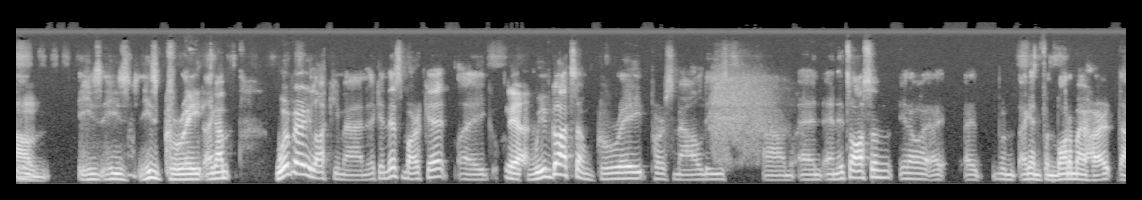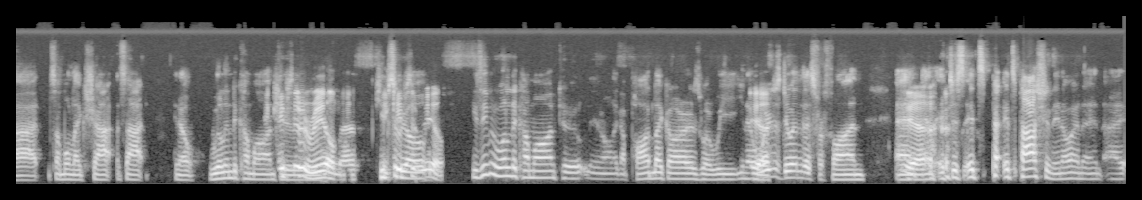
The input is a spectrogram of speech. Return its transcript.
Um, he's he's he's great. Like I'm, we're very lucky, man. Like in this market, like Yeah. we've got some great personalities, um, and and it's awesome. You know, I, I from, again from the bottom of my heart that someone like Shat, Sat, you know, willing to come on, Keeps to, it real, man. keeps, He it real. it real. He's even willing to come on to you know like a pod like ours where we you know Yeah. we're just doing this for fun, and, Yeah. and it's just it's it's passion, you know, and and I,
